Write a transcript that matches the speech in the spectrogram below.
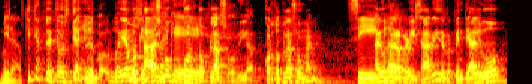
mira. ¿Qué te has planteado este año? Vayamos a algo corto plazo, diga, corto plazo un año. Sí, Algo para revisar y de repente algo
